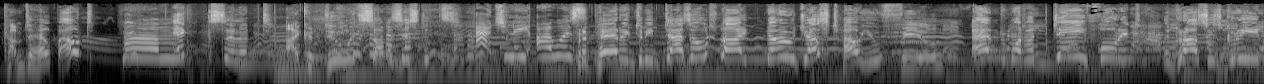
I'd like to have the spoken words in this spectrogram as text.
Come to help out? Um, Excellent. I could do with some assistance. actually, I was. Preparing to be dazzled, I know just how you feel. And what a day for it! The grass is green,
